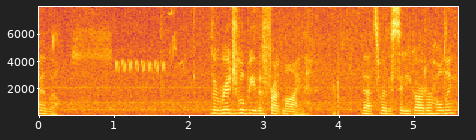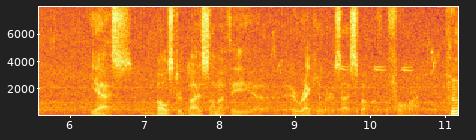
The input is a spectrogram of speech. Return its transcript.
I will. The ridge will be the front line. That's where the city guard are holding? Yes, bolstered by some of the uh, irregulars I spoke of before. Hmm.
